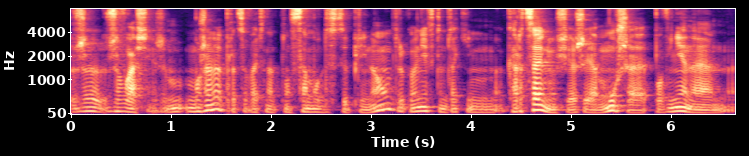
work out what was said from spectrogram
że, że właśnie, że możemy pracować nad tą samodyscypliną, tylko nie w tym takim karceniu się, że ja muszę, powinienem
